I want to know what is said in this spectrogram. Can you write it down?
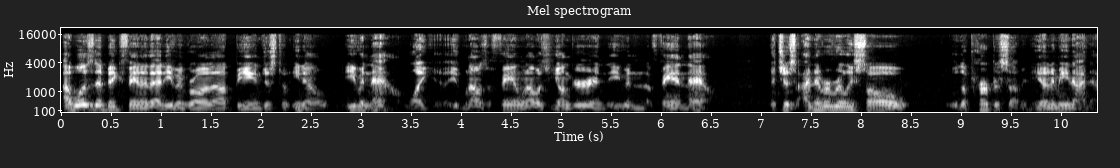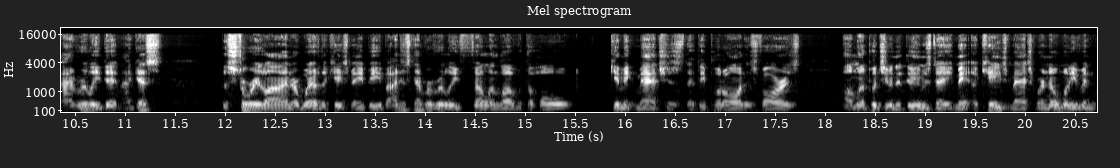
I wasn't a big fan of that even growing up. Being just you know even now, like when I was a fan when I was younger, and even a fan now, it just I never really saw the purpose of it. You know what I mean? I, I really didn't. I guess the storyline or whatever the case may be, but I just never really fell in love with the whole gimmick matches that they put on. As far as I'm going to put you in a Doomsday a cage match where no one even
